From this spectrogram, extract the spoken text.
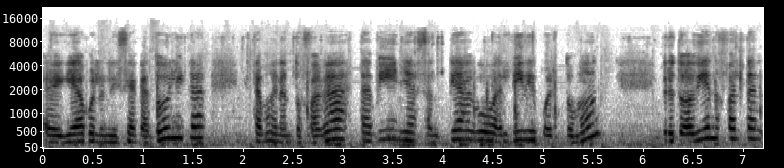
eh, guiado por la Universidad Católica. Estamos en Antofagasta, Viña, Santiago, Valdivia y Puerto Montt pero todavía nos faltan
